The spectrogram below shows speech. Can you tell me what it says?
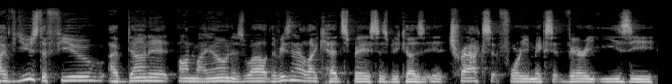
I've used a few. I've done it on my own as well. The reason I like Headspace is because it tracks it for you, makes it very easy.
